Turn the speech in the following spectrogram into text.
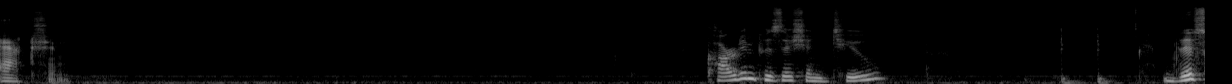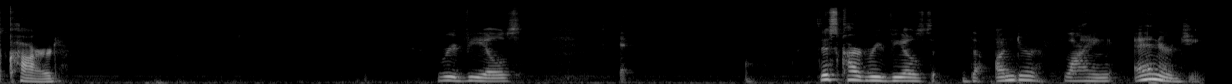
action. card in position two, this card reveals, this card reveals the underlying energy.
